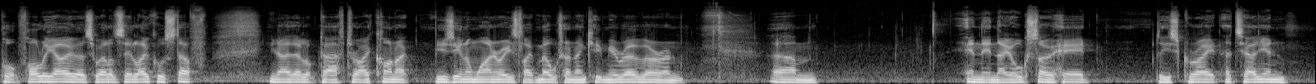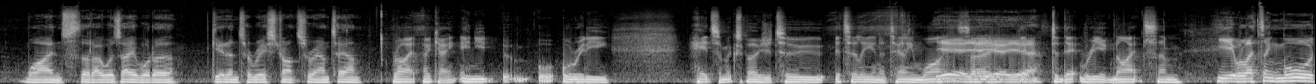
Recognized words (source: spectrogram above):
portfolio as well as their local stuff. You know, they looked after iconic New Zealand wineries like Milton and Kumeu River, and um, and then they also had these great Italian wines that I was able to get into restaurants around town. Right. Okay. And you uh, already had some exposure to Italy and Italian wine. Yeah, so yeah, yeah, yeah. Did, did that reignite some? Yeah, well, I think more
